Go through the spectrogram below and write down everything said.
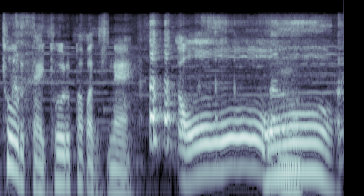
トール対トールパパですね。おー。おー。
